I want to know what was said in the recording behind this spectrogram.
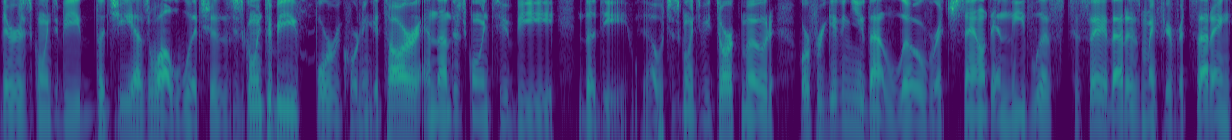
there's going to be the G as well, which is just going to be for recording guitar, and then there's going to be the D, uh, which is going to be dark mode, or for giving you that low, rich sound. And needless to say, that is my favorite setting,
